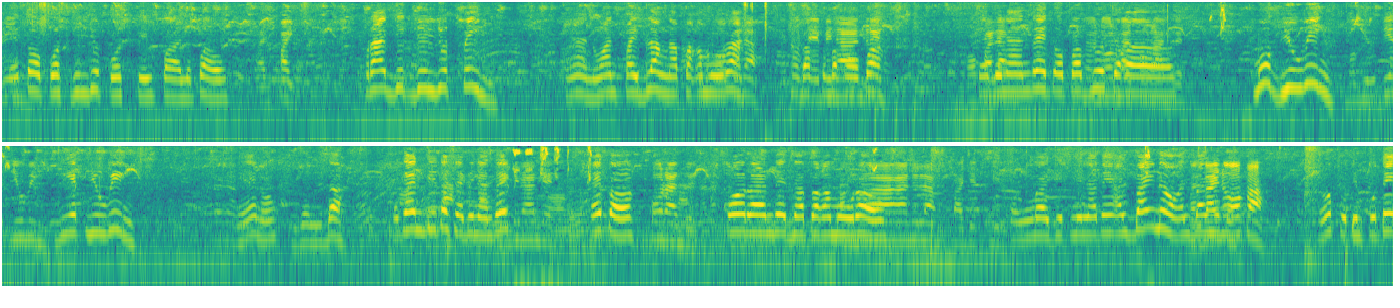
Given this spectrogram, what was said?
ito, post dilute, post pay palo pa, oh. 1.5. Project dilute pail. Ayan, 1.5 lang, napakamura. Ito, Back to back opa. 700. Opa lang. 700, opa blue, tsaka 400. move viewing. Diet Ewing. DF viewing. Ayan, oh, ganda. Magkano dito, 700? 700. Ito, 400. 400, napakamura, oh. Ah, ano lang, budget meal. Ang budget meal natin, albino, albino. Albino. Opa, Oh, puting-puti.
